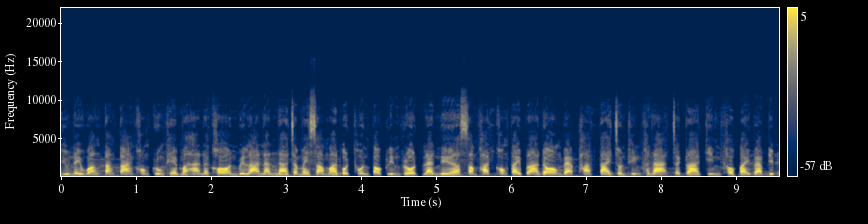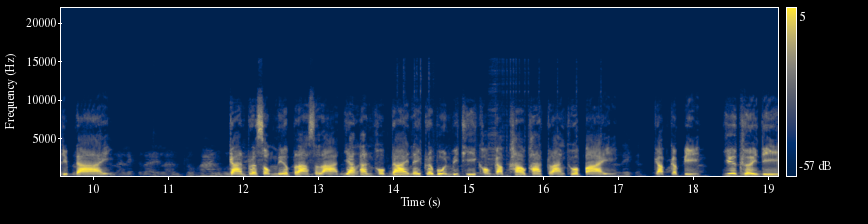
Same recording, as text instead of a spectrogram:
อยู่ในวังต่างๆ ของกรุงเทพมหานคร เวลานั้นน่าจะไม่สามารถอดทนต่อกลิ่นรสและเนื้อสัมผัสของไตปลาดองแบบภาคใต้จนถึงขนาดจะกล้ากินเข้าไปแบบดิบๆได้ การผสมเนื้อปลาสลัดย่างอันพบได้ในกระบวนวิธีของกับข้าวภาคกลางทั่วไป กับกะปิ เยื่อเคยดี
